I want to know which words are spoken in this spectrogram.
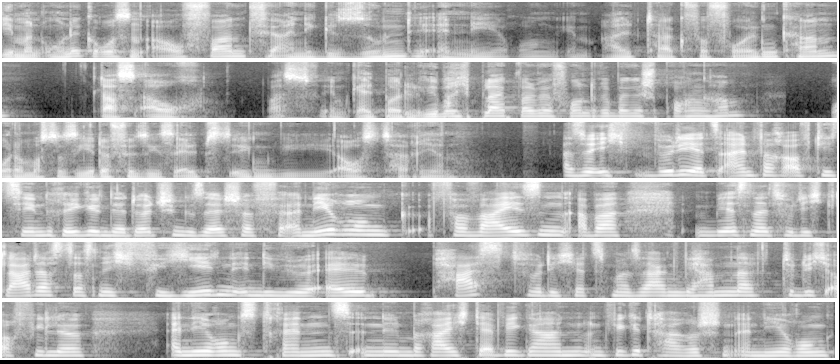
die man ohne großen Aufwand für eine gesunde Ernährung im Alltag verfolgen kann, dass auch was im Geldbeutel übrig bleibt, weil wir vorhin drüber gesprochen haben? Oder muss das jeder für sich selbst irgendwie austarieren? Also ich würde jetzt einfach auf die zehn Regeln der Deutschen Gesellschaft für Ernährung verweisen, aber mir ist natürlich klar, dass das nicht für jeden individuell passt, würde ich jetzt mal sagen. Wir haben natürlich auch viele Ernährungstrends in den Bereich der veganen und vegetarischen Ernährung.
